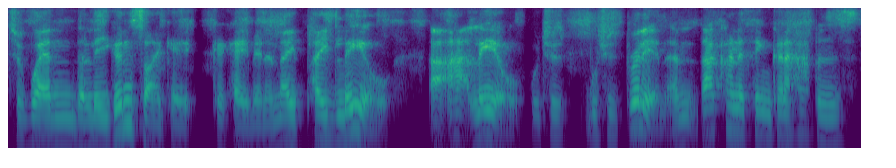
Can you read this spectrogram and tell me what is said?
to when the league 1 side came in, and they played Lille uh, at Lille, which was which was brilliant, and that kind of thing kind of happens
